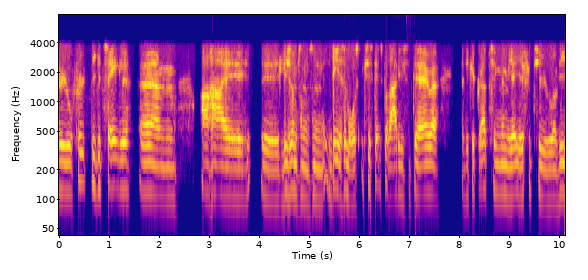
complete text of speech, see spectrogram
er jo født digitale, øh, og har øh, øh, ligesom sådan, sådan en del af vores eksistensberettigelse, det er jo, at at vi kan gøre tingene mere effektive, og vi,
